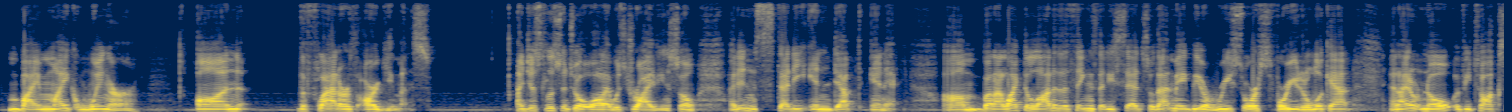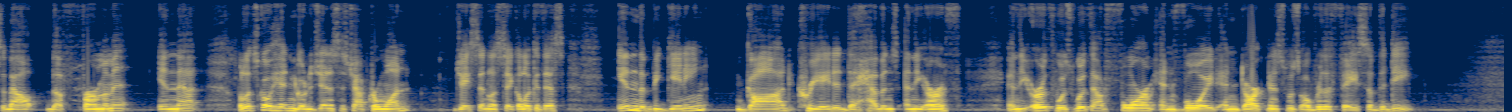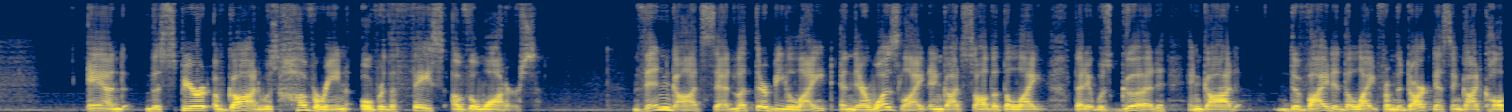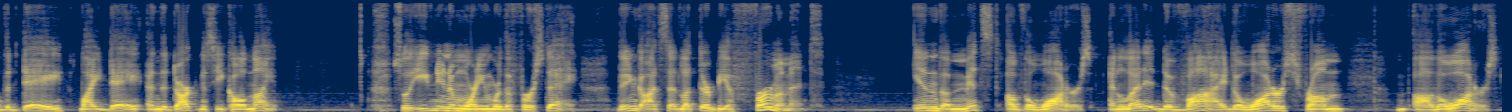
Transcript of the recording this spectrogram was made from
by Mike Winger on the flat earth arguments. I just listened to it while I was driving, so I didn't study in depth in it. Um, but I liked a lot of the things that he said, so that may be a resource for you to look at. And I don't know if he talks about the firmament in that, but let's go ahead and go to Genesis chapter 1. Jason, let's take a look at this. In the beginning, God created the heavens and the earth, and the earth was without form and void, and darkness was over the face of the deep and the Spirit of God was hovering over the face of the waters. Then God said, Let there be light, and there was light, and God saw that the light, that it was good, and God divided the light from the darkness, and God called the day light day, and the darkness he called night. So the evening and morning were the first day. Then God said, Let there be a firmament in the midst of the waters, and let it divide the waters from uh, the waters.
